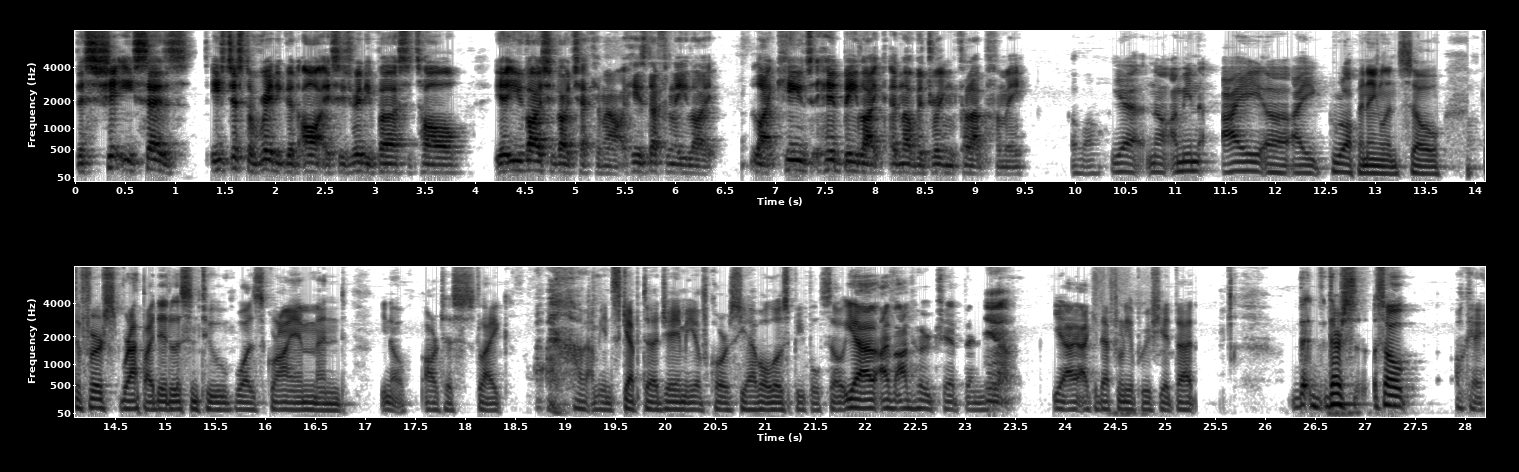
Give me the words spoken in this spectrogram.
the shit he says. He's just a really good artist. He's really versatile. Yeah, you guys should go check him out. He's definitely like like he's he'd be like another dream collab for me. Oh wow. Yeah, no, I mean I uh, I grew up in England, so the first rap I did listen to was Grime and, you know, artists like I mean Skepta, JME, of course, you have all those people. So yeah, I've I've heard Chip and yeah. Yeah, I, I could definitely appreciate that there's so okay.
